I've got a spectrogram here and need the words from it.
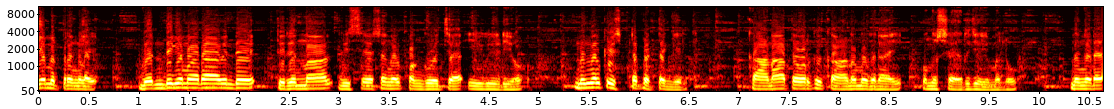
പ്രിയമിത്രങ്ങളെ വെന്തിക മാതാവിന്റെ തിരുനാൾ വിശേഷങ്ങൾ പങ്കുവച്ച ഈ വീഡിയോ നിങ്ങൾക്ക് ഇഷ്ടപ്പെട്ടെങ്കിൽ കാണാത്തവർക്ക് കാണുന്നതിനായി ഒന്ന് ഷെയർ ചെയ്യുമല്ലോ. നിങ്ങളുടെ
